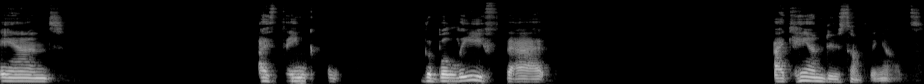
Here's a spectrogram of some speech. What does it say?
And I think the belief that I can do something else,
